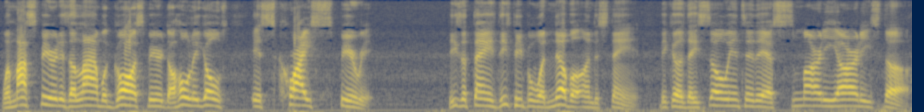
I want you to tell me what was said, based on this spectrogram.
When my spirit is aligned with God's spirit, the Holy Ghost is Christ's spirit. These are things these people would never understand because they so into their smarty arty stuff.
